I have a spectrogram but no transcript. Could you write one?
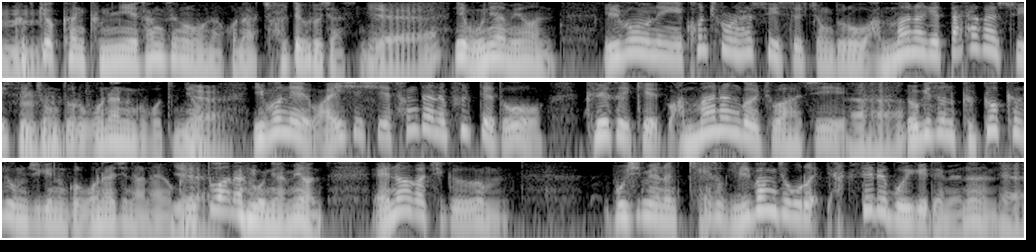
음. 급격한 금리의 상승을 원하거나 절대 그러지 않습니다. 예. 이게 뭐냐면 일본은행이 컨트롤할 수 있을 정도로 완만하게 따라갈 수 있을 음. 정도로 원하는 거거든요. 예. 이번에 YCC의 상단을 풀 때도 그래서 이렇게 완만한 걸 좋아하지 아하. 여기서는 급격하게 움직이는 걸 원하진 않아요. 그리고 예. 또 하나는 뭐냐면 엔화가 지금 보시면은 계속 일방적으로 약세를 보이게 되면은 예.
